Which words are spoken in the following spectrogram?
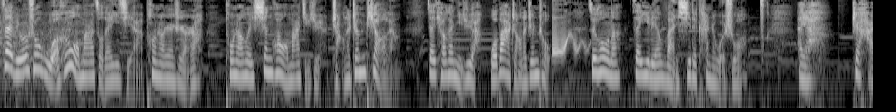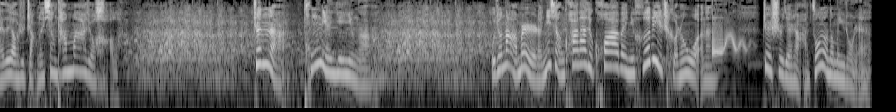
再比如说，我和我妈走在一起啊，碰上认识人啊，通常会先夸我妈几句，长得真漂亮，再调侃几句啊，我爸长得真丑，最后呢，再一脸惋惜的看着我说：“哎呀，这孩子要是长得像他妈就好了。”真的，童年阴影啊！我就纳闷了，你想夸他就夸呗，你何必扯上我呢？这世界上啊，总有那么一种人，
